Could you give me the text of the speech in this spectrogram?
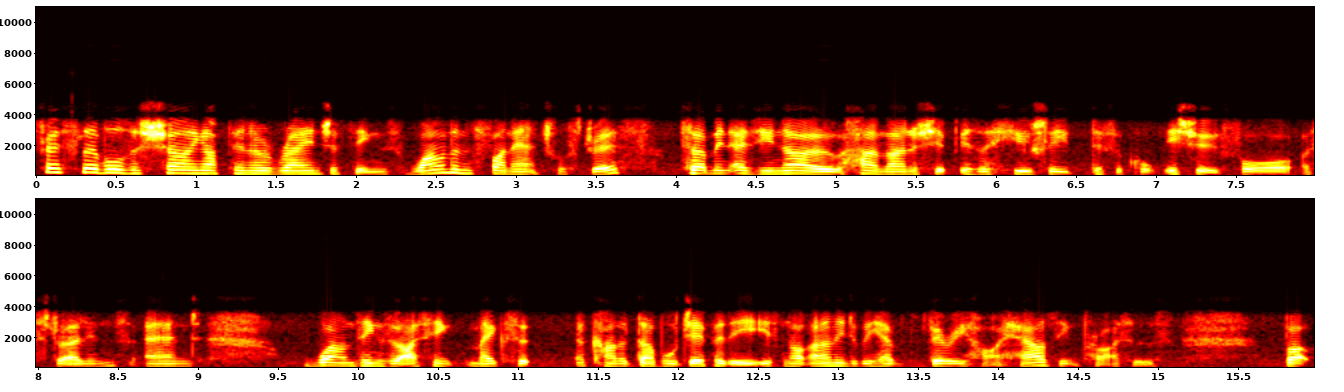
stress levels are showing up in a range of things. One of them is financial stress. So, I mean, as you know, home ownership is a hugely difficult issue for Australians, and one of the things that I think makes it a kind of double jeopardy is not only do we have very high housing prices, but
